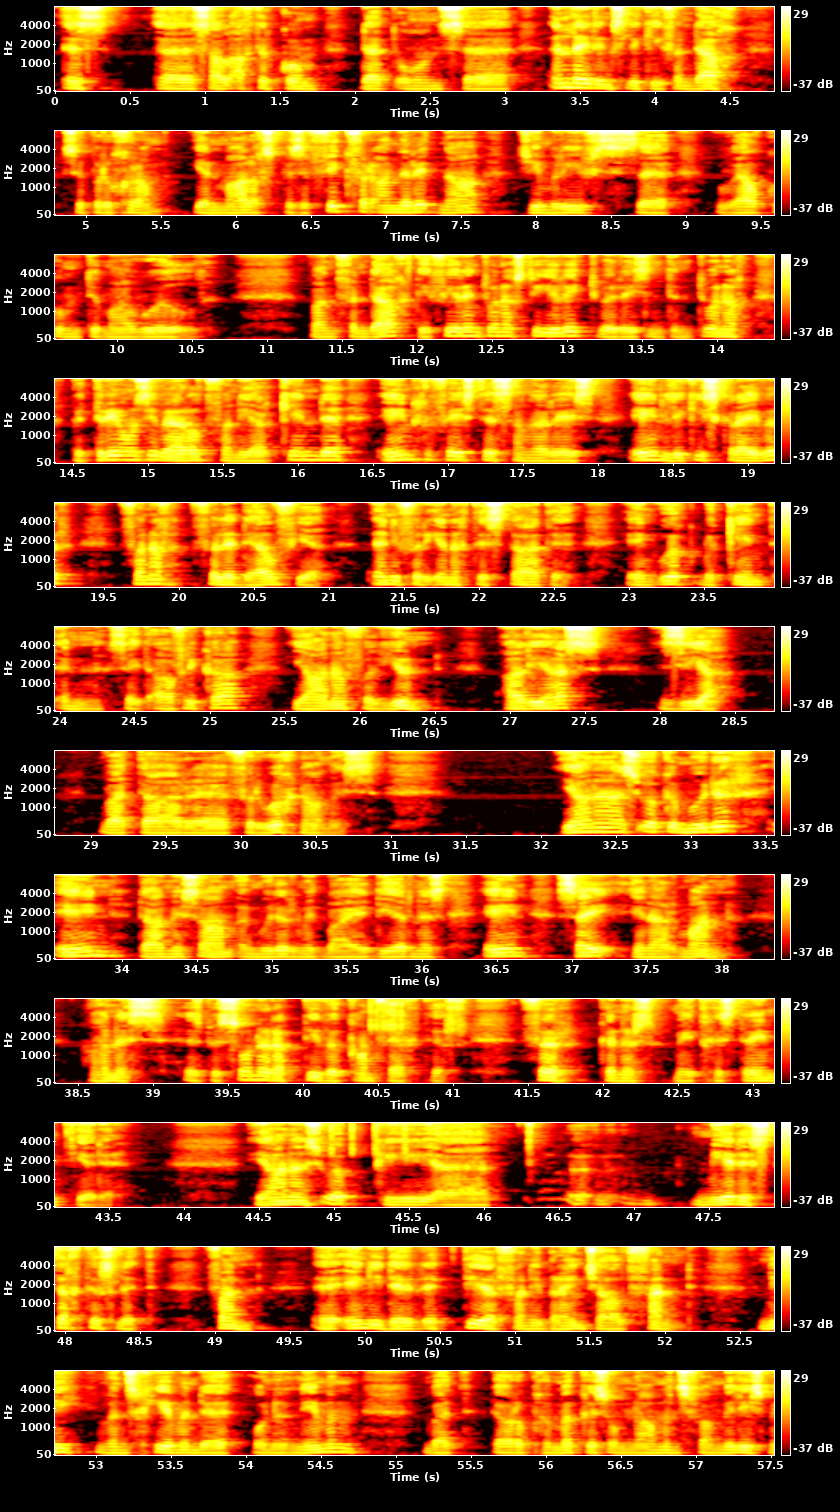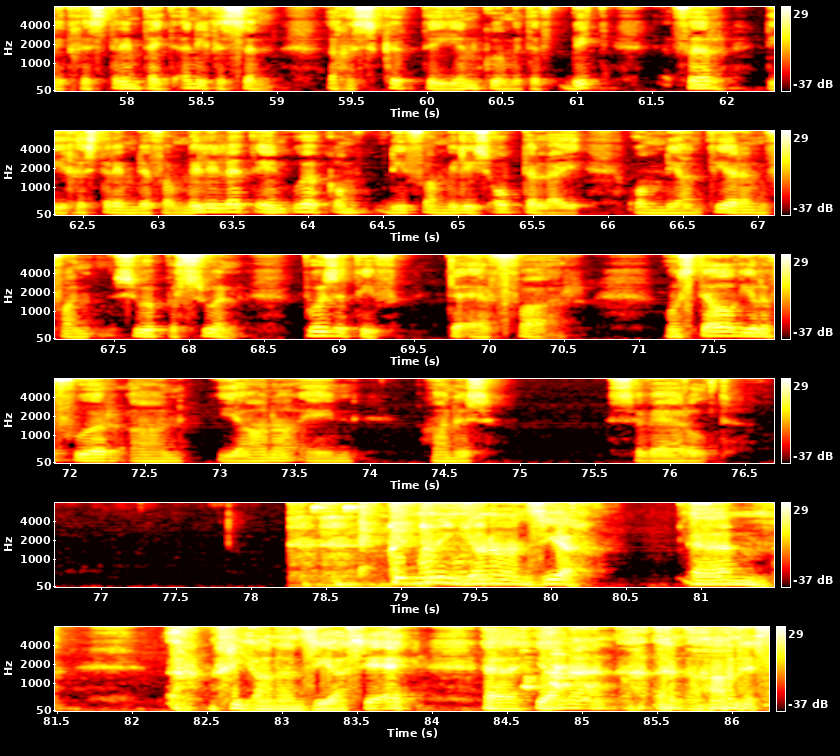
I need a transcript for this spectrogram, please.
is, uh, sal achterkom dat ons uh, inleidingslikkie vandag sy program eenmalig specifiek verander het na Jim Reeves' uh, Welcome to my world. Want vandag, die 24ste juli 2020, betree ons die wereld van die herkende en geveste sangeres en liekieskrijver vanaf Philadelphia in die Verenigde Staten en ook bekend in Suid-Afrika, Jana Viljoen, alias Zia, wat haar uh, verhoognaam is. Jana is ook een moeder en daarmee saam een moeder met baie deernis en sy en haar man, Hannes, is besonder actieve kampvechters vir kinders met gestremdhede. Jana is ook die uh, mede stichterslid van uh, en die directeur van die Brainchild Fund, nie winsgevende onderneming wat daarop gemik is om namens families met gestremdheid in die gesin een geskikte heenkome te bied vir die gestremde familielid en ook om die families op te lei om die hantering van so persoon positief te ervaar. Ons stel julle voor aan Jana en Hannes se wereld. Good morning Jana en Zia. Um, Jana en Ziya sê ek, uh, Jana en, en Hannes,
